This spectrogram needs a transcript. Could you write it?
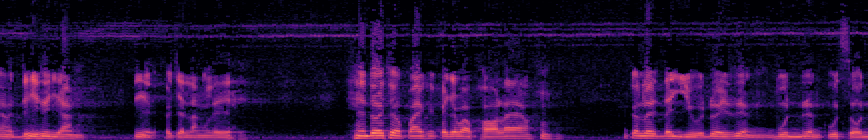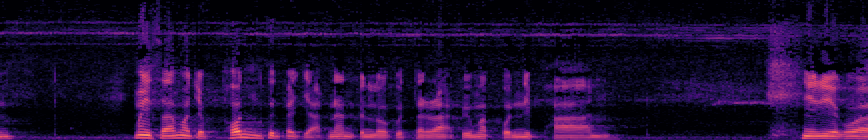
อ้าวดีหรือยัง นี่ก็จะลังเลโดยทั่วไปก็จะว่าพอแล้ว ก็เลยได้อยู่ด้วยเรื่องบุญเรื่องกุศล ไม่สามารถจะพ้นขึ้นไปจากนั้นเป็นโลกุตระคือมรรคผลนิพพานนี่เรียกว่า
